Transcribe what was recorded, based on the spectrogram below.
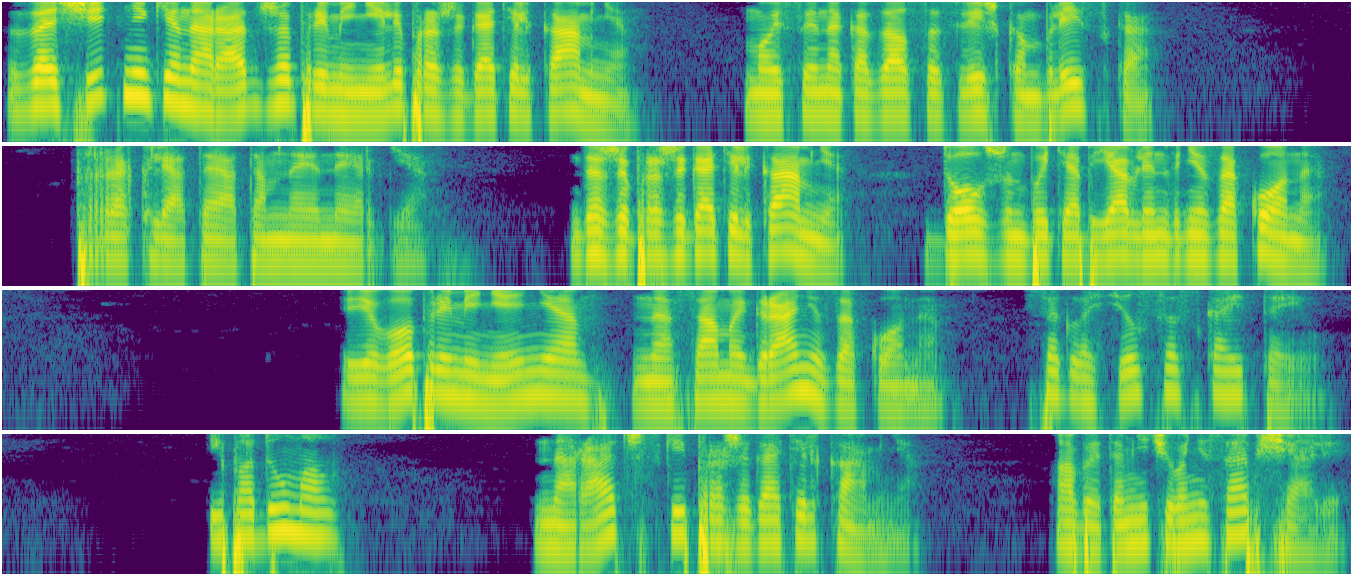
Защитники Нараджа применили прожигатель камня. Мой сын оказался слишком близко. Проклятая атомная энергия. Даже прожигатель камня должен быть объявлен вне закона. Его применение на самой грани закона, согласился Скайтейл. И подумал, Нараджский прожигатель камня. Об этом ничего не сообщали.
